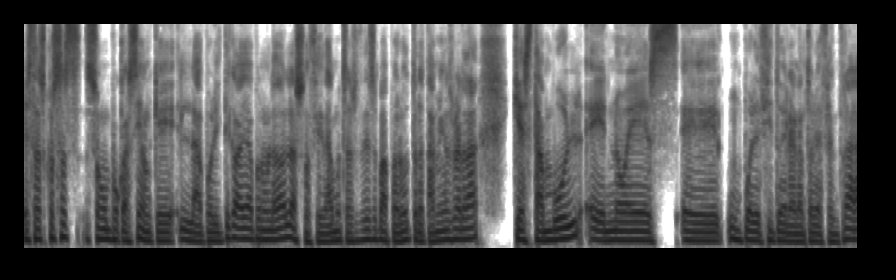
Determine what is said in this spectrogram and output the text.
estas cosas son un poco así, aunque la política vaya por un lado, la sociedad muchas veces va por otro. También es verdad que Estambul eh, no es eh, un pueblecito de la Anatolia Central,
